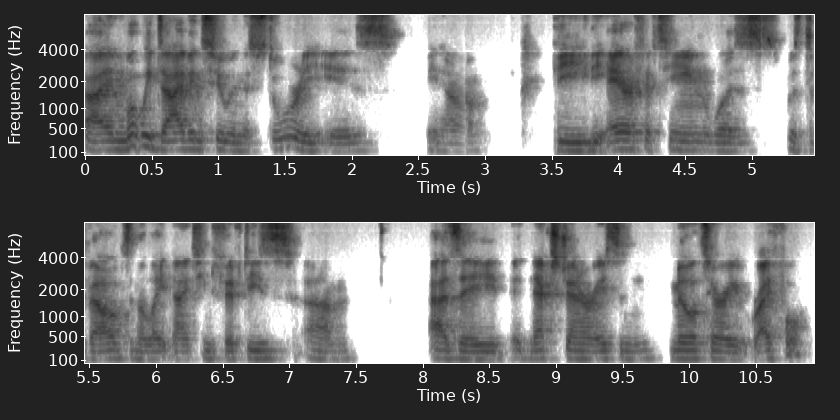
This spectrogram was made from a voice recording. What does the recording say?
Uh, and what we dive into in the story is, you know, the the AR-15 was was developed in the late 1950s um, as a, a, next generation military rifle.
